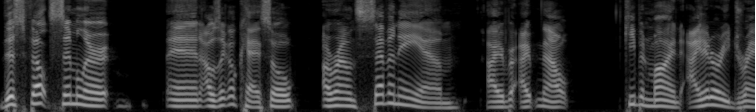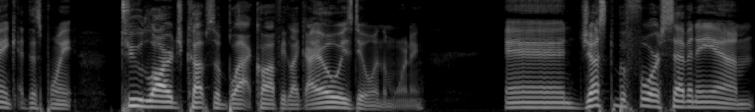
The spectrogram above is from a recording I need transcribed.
This felt similar, and I was like, okay, so around seven a.m. I, I now keep in mind I had already drank at this point two large cups of black coffee like I always do in the morning. And just before 7 a.m.,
